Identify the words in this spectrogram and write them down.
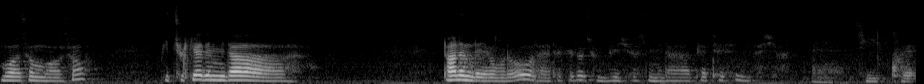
모아서 모아서 비축해야 됩니다. 라는 내용으로 사회덕께서 준비해 주셨습니다. 배트했습니다. အဲစီခွက်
